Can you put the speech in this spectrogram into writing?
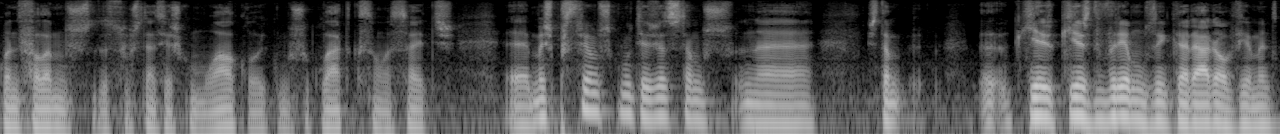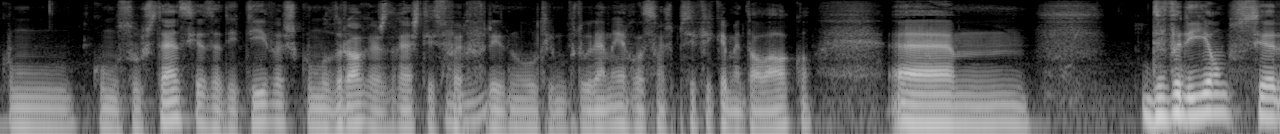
quando falamos de substâncias como o álcool e como o chocolate que são aceites, uh, mas percebemos que muitas vezes estamos na. Estamos, uh, que, que, as devemos encarar, obviamente, como, como substâncias aditivas, como drogas, de resto, isso foi uhum. referido no último programa, em relação especificamente ao álcool. Um, deveriam ser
